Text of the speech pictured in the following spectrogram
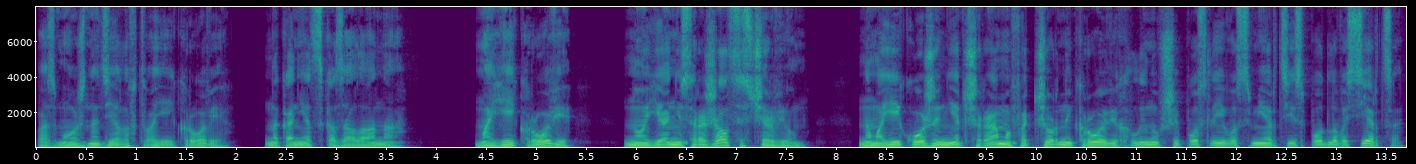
«Возможно, дело в твоей крови», — наконец сказала она. «Моей крови? Но я не сражался с червем. На моей коже нет шрамов от черной крови, хлынувшей после его смерти из подлого сердца.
